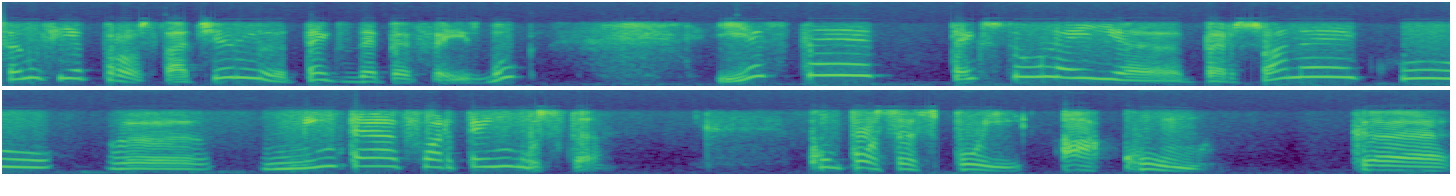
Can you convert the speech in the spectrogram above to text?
să nu fie prost. Acel text de pe Facebook este textul unei uh, persoane cu uh, mintea foarte îngustă. Cum poți să spui acum că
